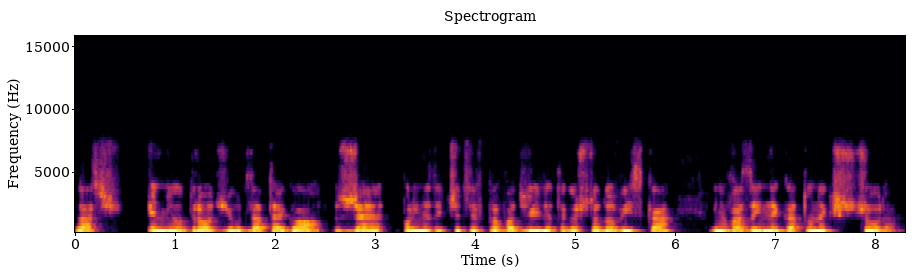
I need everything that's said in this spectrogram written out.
Las się nie odrodził dlatego, że Polinezyjczycy wprowadzili do tego środowiska inwazyjny gatunek szczura.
